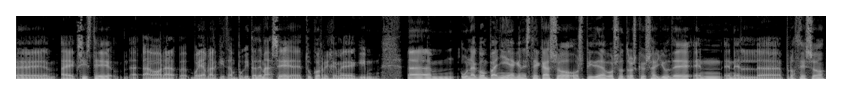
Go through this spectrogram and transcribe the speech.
eh, existe, ahora voy a hablar quizá un poquito de más, ¿eh? tú corrígeme, Kim, una compañía que en este caso os pide a vosotros que os ayude en, el eh, proceso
